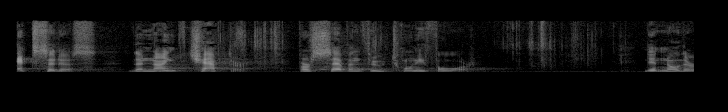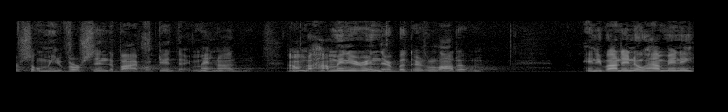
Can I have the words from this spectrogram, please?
Exodus, the ninth chapter, verse 7 through 24. Didn't know there were so many verses in the Bible, did they? Man, I, I don't know how many are in there, but there's a lot of them. Anybody know how many?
